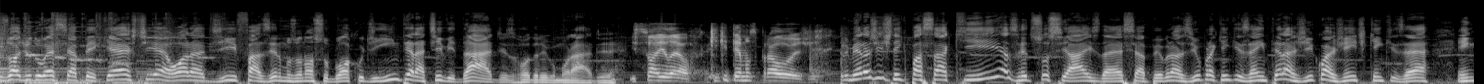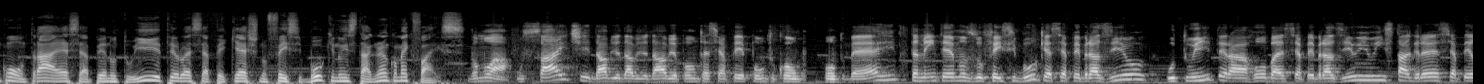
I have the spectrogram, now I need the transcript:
Episódio do SAPcast. É hora de fazermos o nosso bloco de interatividades, Rodrigo Murad. Isso aí, Léo. O que, que temos para hoje? Primeiro a gente tem que passar aqui as redes sociais da SAP Brasil para quem quiser interagir com a gente, quem quiser encontrar a SAP no Twitter, o SAPcast no Facebook, no Instagram, como é que faz? Vamos lá. O site www.sap.com.br. Também temos o Facebook SAP Brasil, o Twitter arroba SAP Brasil e o Instagram SAP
